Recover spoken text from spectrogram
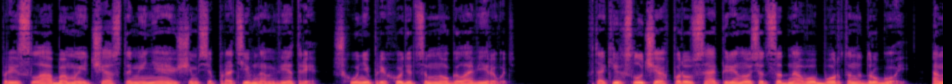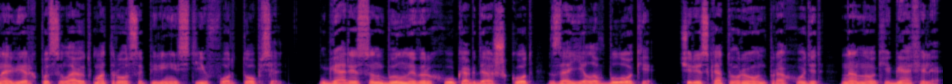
При слабом и часто меняющемся противном ветре шхуне приходится много лавировать. В таких случаях паруса переносят с одного борта на другой, а наверх посылают матроса перенести в форт Топсель. Гаррисон был наверху, когда Шкот заело в блоке, через который он проходит на ноки гафеля.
